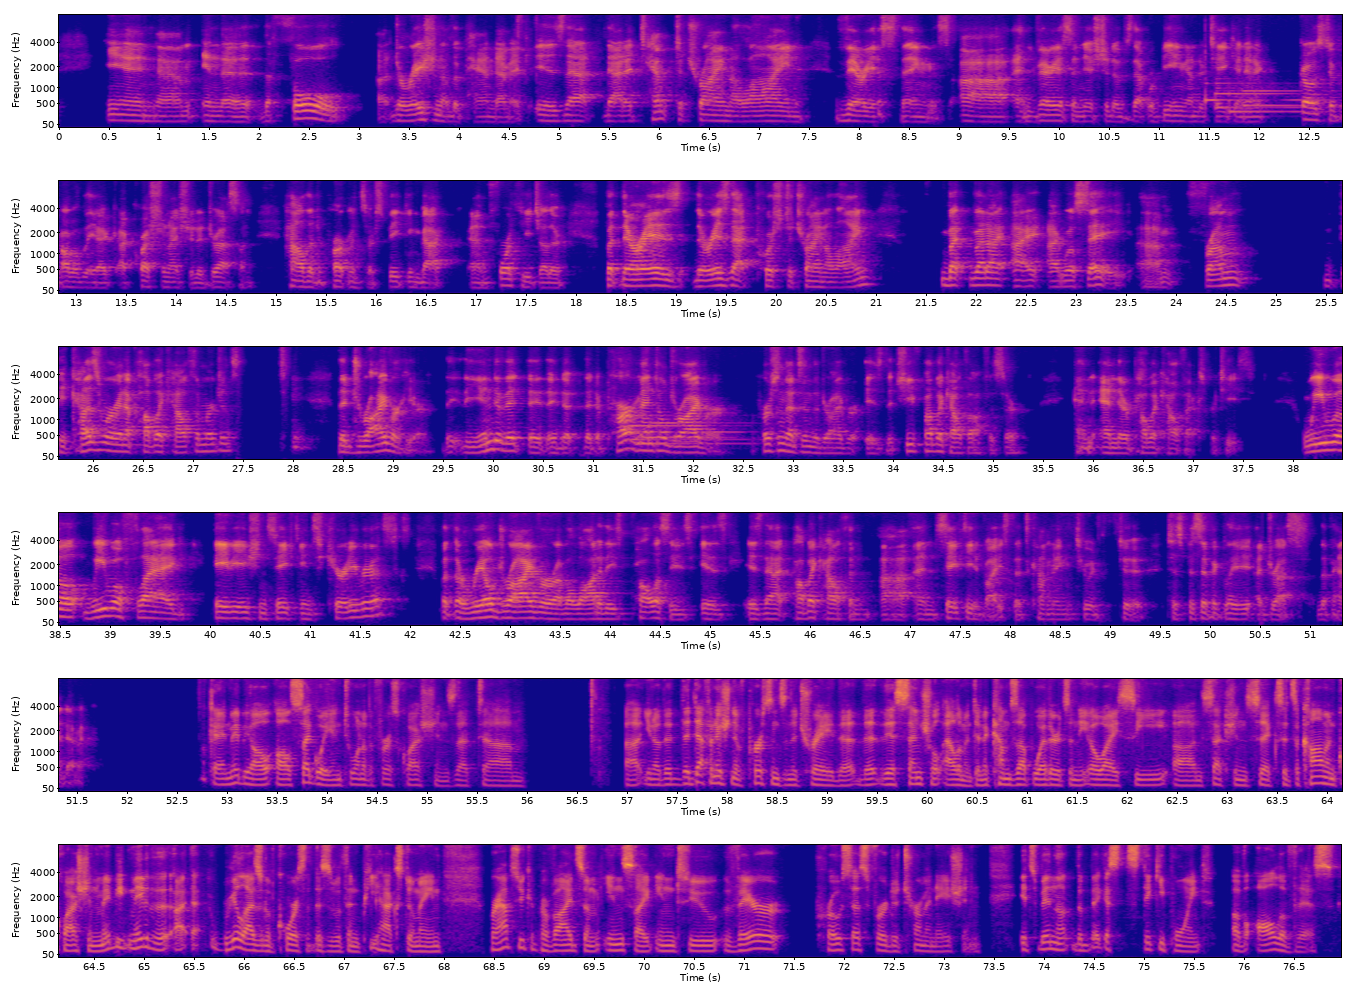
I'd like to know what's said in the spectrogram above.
in um, in the the full uh, duration of the pandemic is that that attempt to try and align various things uh, and various initiatives that were being undertaken. And it goes to probably a, a, question i should address on how the departments are speaking back and forth to each other. But there is there is that push to try and align. But but i i, I will say um, from because we're in a public health emergency the driver here the the individ the, the, the departmental driver person that's in the driver is the chief public health officer and and their public health expertise. We will we will flag aviation safety and security risks but the real driver of a lot of these policies is is that public health and uh, and safety advice that's coming to to to specifically address the pandemic. Okay and maybe i'll i'll segue into one of the first questions that um, uh, you know the, the definition of persons in the trade the, the, the essential element and it comes up whether it's in the oic uh, section six. It's a common question. Maybe maybe the uh, realizing of course that this is within phac's domain perhaps you could provide some insight into their process for determination. It's been the, the biggest sticky point of all of this.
